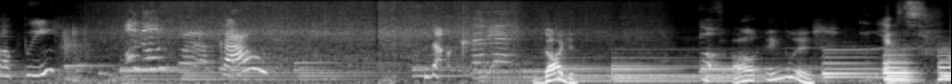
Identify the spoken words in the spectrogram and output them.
Puppy. Oh, cow. Duck. Dog. It's all English. Yes.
